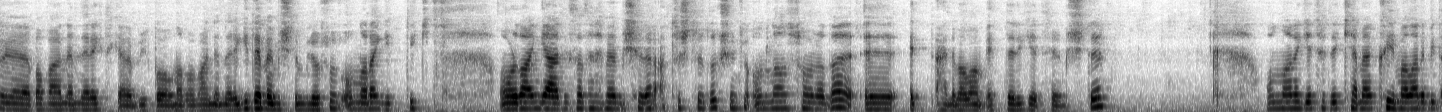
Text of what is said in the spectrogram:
ee, babaannemlere gittik yani büyük babamla babaannemlere gidememiştim biliyorsunuz onlara gittik oradan geldik zaten hemen bir şeyler atıştırdık çünkü ondan sonra da e, et, hani babam etleri getirmişti onları getirdik hemen kıymaları bir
